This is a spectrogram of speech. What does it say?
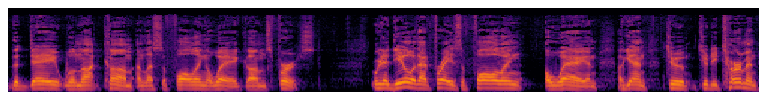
The day will not come unless the falling away comes first. We're going to deal with that phrase, the falling away. And again, to, to determine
